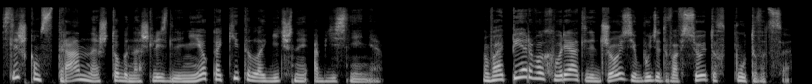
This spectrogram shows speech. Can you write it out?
слишком странная, чтобы нашлись для нее какие-то логичные объяснения. Во-первых, вряд ли Джози будет во все это впутываться.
